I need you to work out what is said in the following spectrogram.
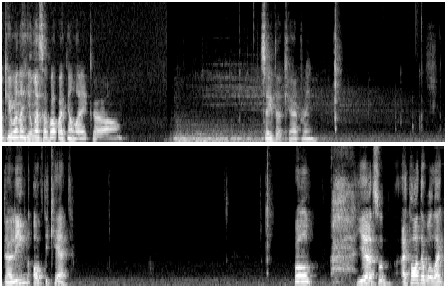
Okay, when I heal myself up, I can like uh, take the cat ring. The ring of the cat. Well, yeah, so I thought there were like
